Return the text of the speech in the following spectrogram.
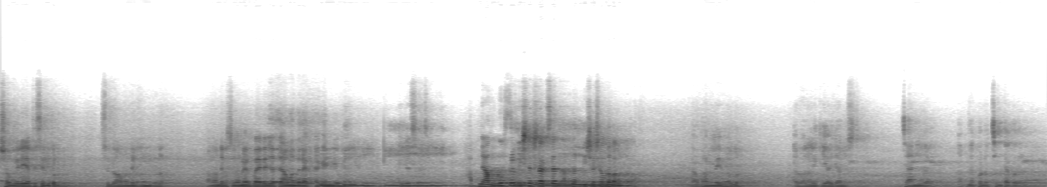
সব এরিয়াতে সেল করে দিন শুধু আমাদের জোনগুলো আমাদের জোনের বাইরে যাতে আমাদের একটা ক্যান্ডিও নেই ঠিক আছে। আপনি আমাদের উপরে বিশ্বাস রাখছেন? আপনার বিশ্বাস আমরা ভাঙতাম না। না ভাঙলেই ভালো। আর ভাঙলে কী হয় জানিস তো? জানি ভাই। আপনার কোনো চিন্তা করেন না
